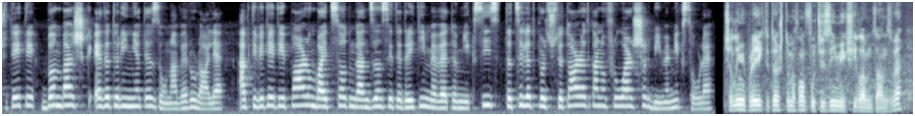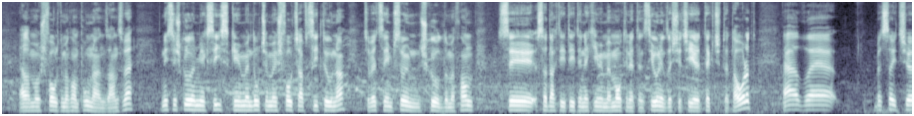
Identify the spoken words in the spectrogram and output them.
qyteti, bën bashkë edhe të rinjët e zonave rurale. Aktiviteti i parë u mbajt sot nga nxënësit e drejtimeve të mjekësisë, të cilët për qytetarët kanë ofruar shërbime mjekësore. Qëllimi i projektit është domethënë fuqizimi i këshillave të nxënësve, edhe me u shfaqë domethënë puna e nxënësve. Ne si shkollë e mjekësisë kemi menduar që me i shfaqë aftësitë tona, që veçse i mësojmë në shkollë domethënë, se sot aktivitetin e kemi me matjen e tensionit dhe sheqerit tek qytetarët, edhe. Besoj që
